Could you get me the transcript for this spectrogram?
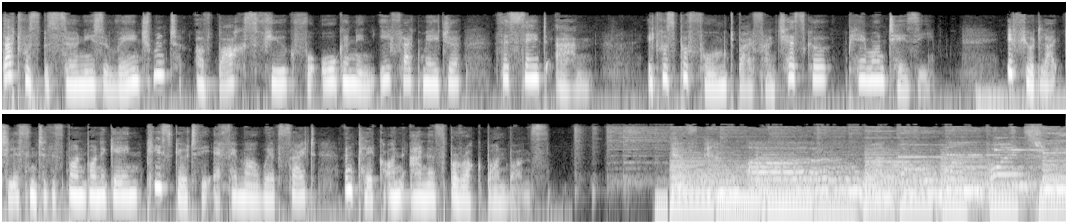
That was Busoni's arrangement of Bach's fugue for organ in E flat major, the Saint Anne. It was performed by Francesco Piemontesi. If you'd like to listen to this bonbon again, please go to the FMR website and click on Anna's Baroque Bonbons. FMR 101.3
